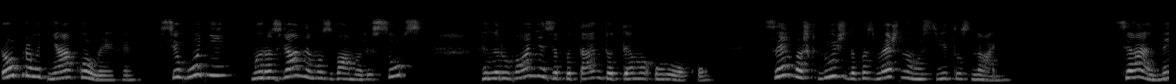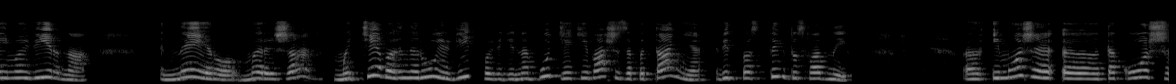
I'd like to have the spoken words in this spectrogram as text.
Доброго дня, колеги! Сьогодні ми розглянемо з вами ресурс генерування запитань до теми уроку. Це ваш ключ до безмежного світу знань. Ця неймовірна нейромережа миттєво генерує відповіді на будь-які ваші запитання від простих до складних. І може е, також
